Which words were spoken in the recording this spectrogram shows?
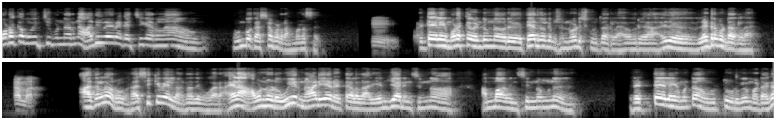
முடக்க முயற்சி பண்ணாருன்னா அது வேற கட்சிக்காரெல்லாம் ரொம்ப கஷ்டப்படுறான் மனசு. ம் ரெட்டையிலையை முடக்க வேண்டும்னு ஒரு தேர்தல் கமிஷன் நோட்டீஸ் கொடுத்தாருல ஒரு இது லெட்டர் போட்டார்ல. ஆமா. அதெல்லாம் ரசிக்கவே இல்லை அதிமுக ஏன்னா அவனோட உயிர் நாடியே ரெட்டையில அது எம்ஜிஆரின் சின்னம் அம்மாவின் சின்னம்னு ரெட்டை இலையை மட்டும் அவங்க விட்டு கொடுக்கவே மாட்டாங்க.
